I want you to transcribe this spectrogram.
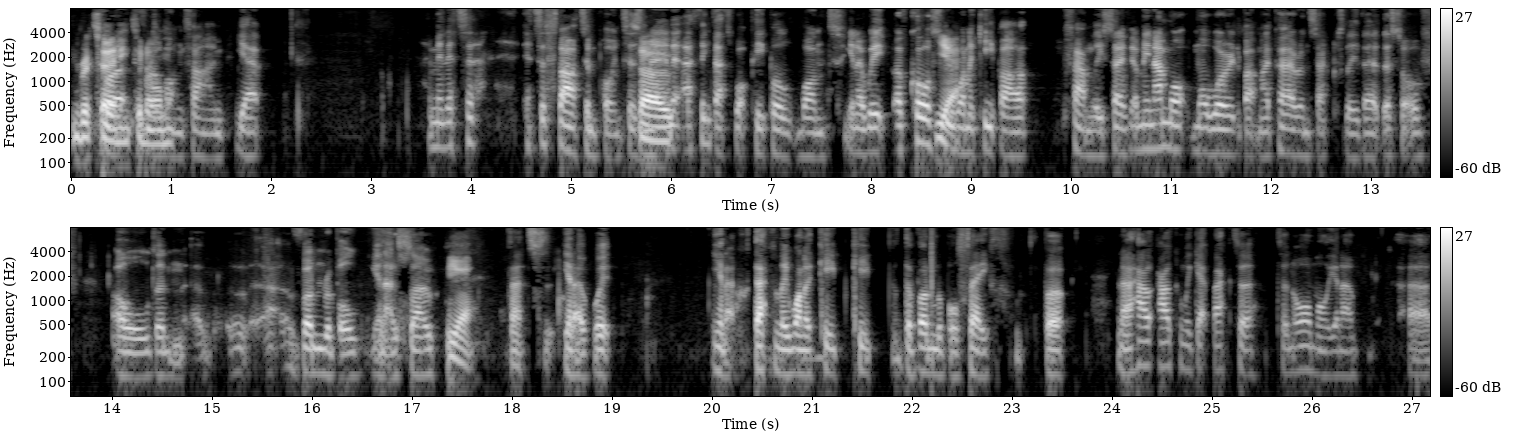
returning for, to normal. A long time, yeah. I mean, it's a it's a starting point, isn't so, it? And I think that's what people want. You know, we of course yeah. we want to keep our family safe. I mean, I'm more more worried about my parents actually. They're they're sort of old and uh, uh, vulnerable, you know. So yeah, that's you know we, you know, definitely want to keep keep the vulnerable safe. But you know, how how can we get back to to normal? You know, uh,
